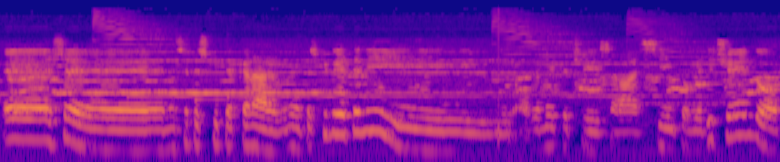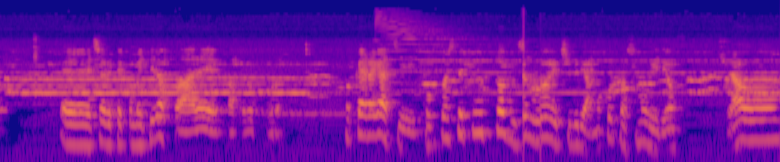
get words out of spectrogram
E se non siete iscritti al canale ovviamente iscrivetevi, ovviamente ci sarà il sito via dicendo, e se avete commenti da fare fatelo pure. Ok ragazzi, con questo è tutto, vi saluto e ci vediamo col prossimo video. Ciao!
